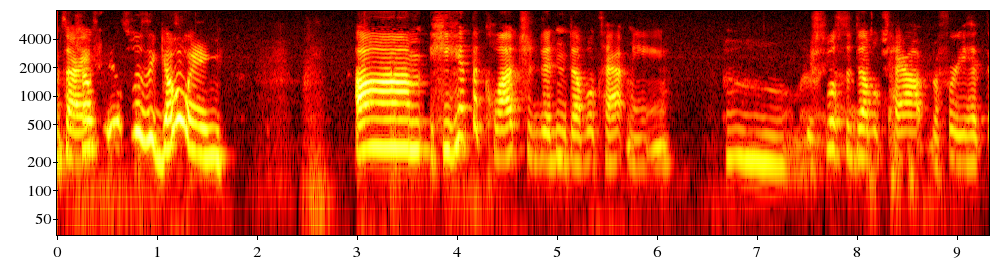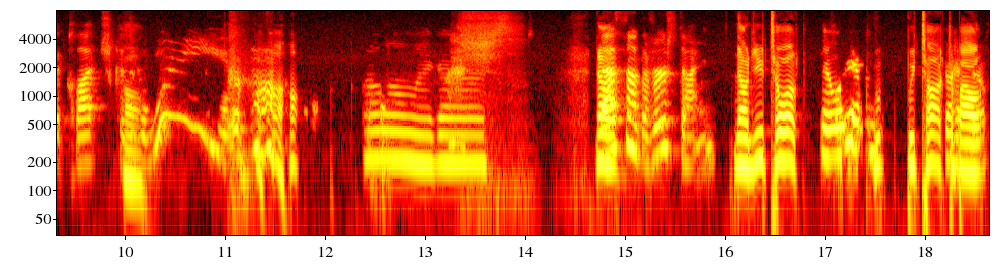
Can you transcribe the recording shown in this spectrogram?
i'm sorry how fast was he going? um he hit the clutch and didn't double tap me Oh you're supposed to double tap before you hit the clutch because Oh. it go, "Whee!" Oh my gosh. now, that's not the first time now you talked. Now what happened? We talked ahead, about Joe.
